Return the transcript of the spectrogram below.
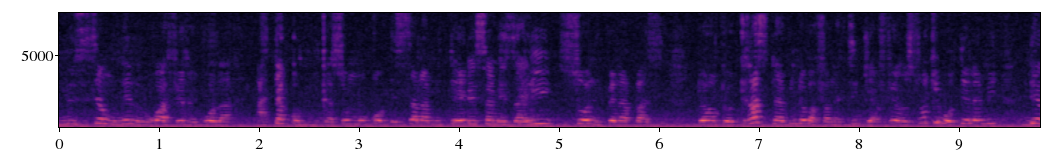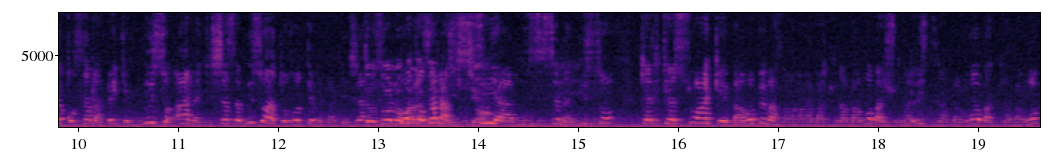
musicien monene lokola fere gola ata communication moko esalami te ezali soni mpe na mpasi donc grâce na bino bafanatike ya fere soki botelemi nde ekosala mpe ke biso awa na kinshasa biso awa tozotelema déjà po toza na susi ya musicien na biso quelque soit ke bango mpe bazalaka na bato na bango bajournaliste na bango bato na bango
